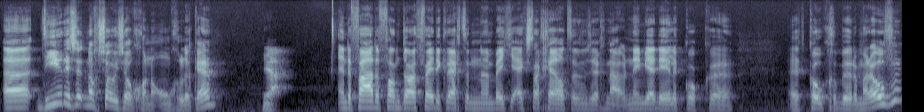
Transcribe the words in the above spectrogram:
Eh hier is het nog sowieso gewoon een ongeluk, hè? Ja. En de vader van Darth Vader krijgt een, een beetje extra geld en zegt... Nou, neem jij de hele kok, eh, het kookgebeuren maar over.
